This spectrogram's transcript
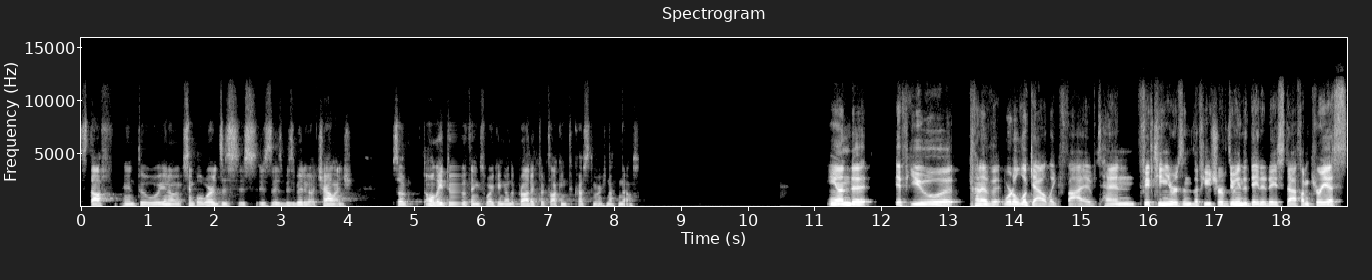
stuff into you know simple words is is, is, is a bit of a challenge. So only two things working on the product or talking to customers nothing else. And uh, if you kind of were to look out like 5 10 15 years into the future of doing the day-to-day stuff i'm curious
